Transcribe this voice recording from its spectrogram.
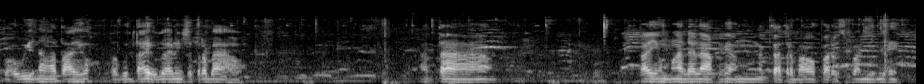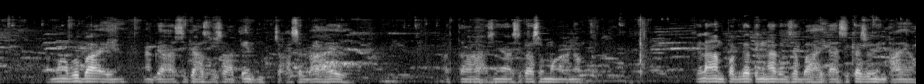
pauwi na nga tayo. Pagod tayo galing sa trabaho. At ah, tayong mga lalaki ang nagtatrabaho para sa pamilya. eh. Ang mga babae, nag-aasikaso sa atin, tsaka sa bahay. At uh, sinasikaso mga anak. Kailangan pagdating natin sa bahay, asikasuhin tayo.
